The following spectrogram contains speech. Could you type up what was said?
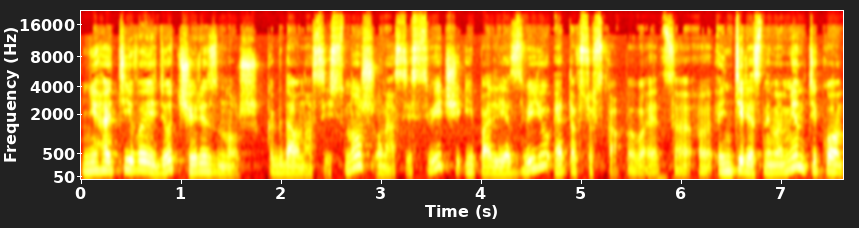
негатива идет через нож. Когда у нас есть нож, у нас есть свечи, и по лезвию это все скапывается. Э, Интересный момент, тільки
